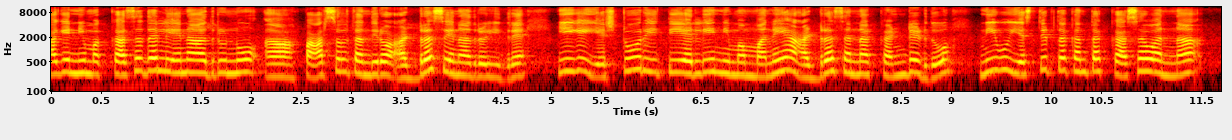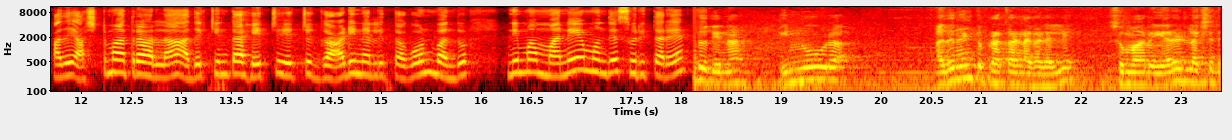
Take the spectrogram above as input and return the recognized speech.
ಹಾಗೆ ನಿಮ್ಮ ಕಸದಲ್ಲಿ ಏನಾದ್ರೂ ಪಾರ್ಸಲ್ ತಂದಿರೋ ಅಡ್ರೆಸ್ ಏನಾದರೂ ಇದ್ದರೆ ಹೀಗೆ ಎಷ್ಟೋ ರೀತಿಯಲ್ಲಿ ನಿಮ್ಮ ಮನೆಯ ಅಡ್ರೆಸ್ಸನ್ನು ಕಂಡಿಡಿದು, ನೀವು ಎಸ್ತಿರ್ತಕ್ಕಂಥ ಕಸವನ್ನು, ಅದೇ ಅಷ್ಟು ಮಾತ್ರ ಅಲ್ಲ, ಅದಕ್ಕಿಂತ ಹೆಚ್ಚು ಹೆಚ್ಚು ಗಾಡಿನಲ್ಲಿ ತಗೊಂಡು ಬಂದು ನಿಮ್ಮ ಮನೆಯ ಮುಂದೆ ಸುರಿತಾರೆ. ಒಂದು ದಿನ ಇನ್ನೂರ ಹದಿನೆಂಟು ಪ್ರಕರಣಗಳಲ್ಲಿ ಸುಮಾರು ಎರಡು ಲಕ್ಷದ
